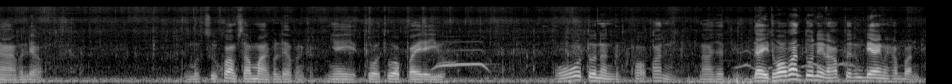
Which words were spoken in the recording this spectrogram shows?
นาเพิ่นแล้วหมดสุดความสามารถเพิ่นแล้วมันก็ใหญ่ทั่วทั่วไปได้อยู่ โอ้ตัวนั้นเป็นพ่อพันน่าจะได้พ่อพันตัวนี้แหละครับตัวแดงนะครับบันี้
